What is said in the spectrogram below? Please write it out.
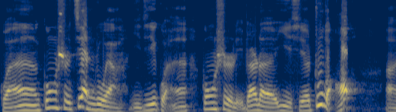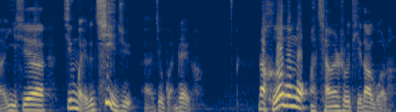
管宫室建筑呀，以及管宫室里边的一些珠宝啊，一些精美的器具，哎，就管这个。那何公公啊，前文书提到过了。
